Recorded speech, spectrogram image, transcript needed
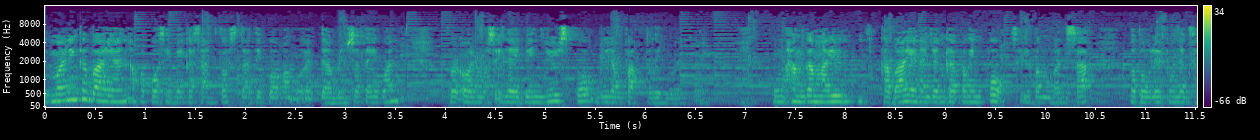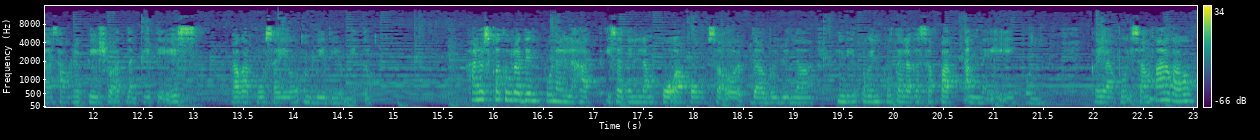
Good morning kabayan, ako po si Becca Santos, dati po akong OFW sa Taiwan for almost 11 years po bilang factory worker. Kung hanggang ngayon kabayan, nandyan ka pa rin po sa ibang bansa, patuloy po nagsasakripisyo at nagtitiis para po sa iyo ang video ito. Halos katulad din po ng lahat, isa din lang po ako sa OFW na hindi pa rin po talaga sapat ang naiipon. Kaya po isang araw,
